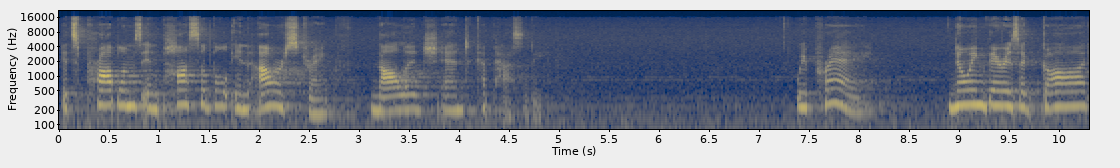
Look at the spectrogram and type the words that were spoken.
Its problems impossible in our strength, knowledge, and capacity. We pray, knowing there is a God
